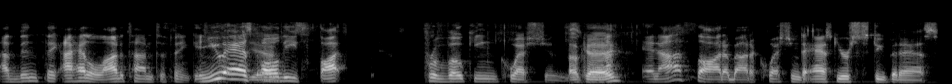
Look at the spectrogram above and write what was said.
I, have been think. I had a lot of time to think, and you asked Yeah. all these thought-provoking questions. Okay. And I, and I thought about a question to ask your stupid ass.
